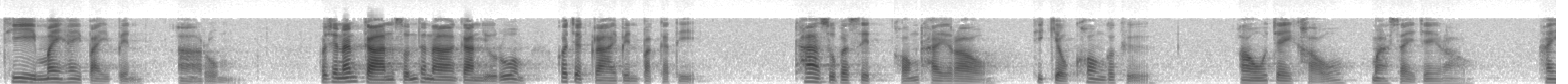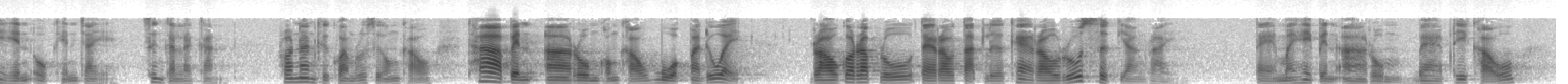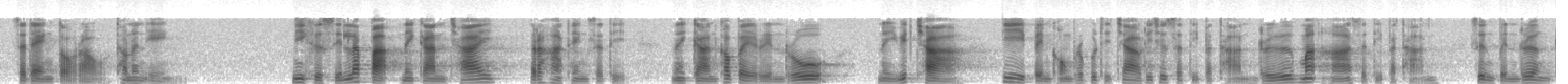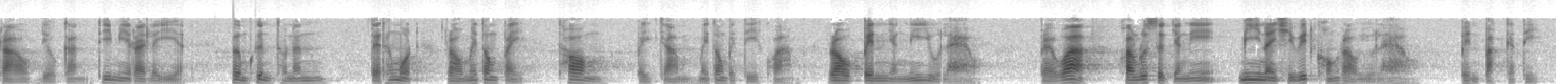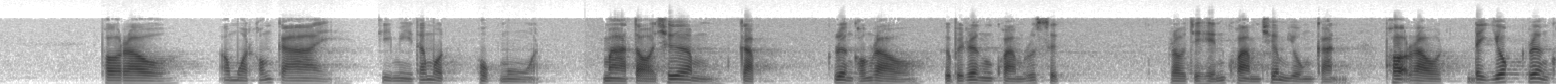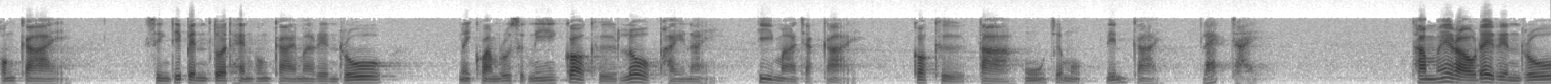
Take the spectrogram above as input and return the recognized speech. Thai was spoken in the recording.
ที่ไม่ให้ไปเป็นอารมณ์ เพราะฉะนั้นการสนทนาการอยู่ร่วมก็จะกลายเป็นปกติ ถ้าสุภาษิตของไทยเราที่เกี่ยวข้องก็คือ เอาใจเขามาใส่ใจเรา ให้เห็นอกเห็นใจซึ่งกันและกัน เพราะนั่นคือความรู้สึกของเขา ถ้าเป็นอารมณ์ของเขาบวกมาด้วย เราก็รับรู้แต่เราตัดเหลือแค่เรารู้สึกอย่างไร แต่ไม่ให้เป็นอารมณ์แบบที่เขาแสดงต่อเราเท่านั้นเอง นี่คือศิละปะในการใช้รหัสแห่งสติ ในการเข้าไปเรียนรู้ในวิชาที่เป็นของพระพุทธเจ้าที่ชื่อสติปัฏฐาน หรือมหาสติปัฏฐาน ซึ่งเป็นเรื่องราวเดียวกันที่มีรายละเอียดเพิ่มขึ้นเท่านั้น แต่ทั้งหมดเราไม่ต้องไปท่อง ไปจำไม่ต้องไปตีความ เราเป็นอย่างนี้อยู่แล้ว แปลว่า ความรู้สึกอย่างนี้มีในชีวิตของเราอยู่แล้ว เป็นปกติ พอเราเอาหมวดของกายที่มีทั้งหมดหกหมวด มาต่อเชื่อมกับเรื่องของเรา คือเป็นเรื่องของความรู้สึก เราจะเห็นความเชื่อมโยงกัน เพราะเราได้ยกเรื่องของกาย สิ่งที่เป็นตัวแทนของกายมาเรียนรู้ ในความรู้สึกนี้ก็คือโลกภายในที่มาจากกาย ก็คือตาหูจมูก ลิ้นกายและใจทำให้เราได้เรียนรู้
